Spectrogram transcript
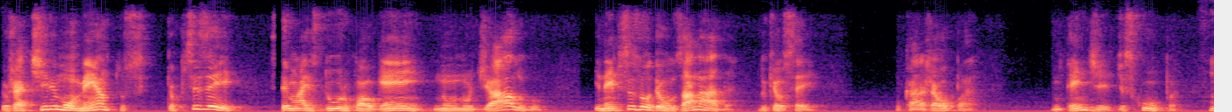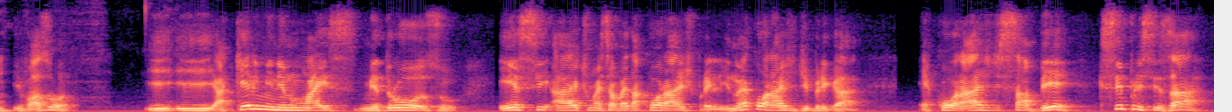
Eu já tive momentos que eu precisei ser mais duro com alguém no, no diálogo e nem precisou de eu usar nada do que eu sei. O cara já, opa, entendi, desculpa. E vazou. E, e aquele menino mais medroso, esse a arte marcial vai dar coragem para ele. E não é coragem de brigar, é coragem de saber que se precisar,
